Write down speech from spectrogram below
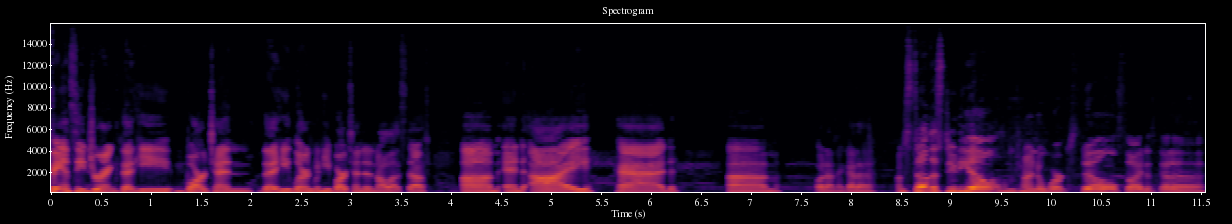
fancy drink that he bartend that he learned when he bartended and all that stuff. Um, and I had um, hold on, I gotta. I'm still in the studio. I'm trying to work still, so I just gotta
